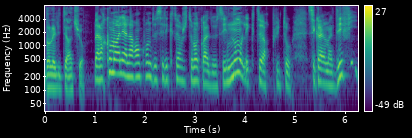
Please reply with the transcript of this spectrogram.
dans la littérature. Alors comment aller à la rencontre de ces lecteurs, justement, quoi, de ces non-lecteurs plutôt? C'est quand même un défi.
